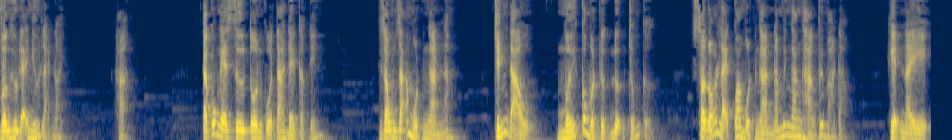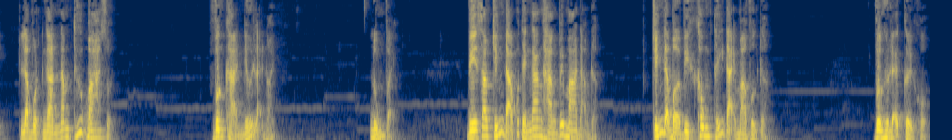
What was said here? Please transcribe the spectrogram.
Vương Hữu lễ nhớ lại nói. Hả? Ta cũng nghe sư tôn của ta đề cập đến. Dòng dã một ngàn năm, Chính đạo mới có một lực lượng chống cự. Sau đó lại qua một ngàn năm mới ngang hàng với ma đạo. Hiện nay là một ngàn năm thứ ba rồi. Vương Khả nhớ lại nói. Đúng vậy. Vì sao chính đạo có thể ngang hàng với ma đạo được? Chính là bởi vì không thấy đại ma vương được. Vương Hữu Lễ cười khổ.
